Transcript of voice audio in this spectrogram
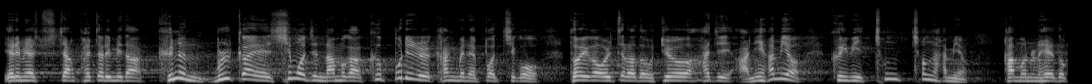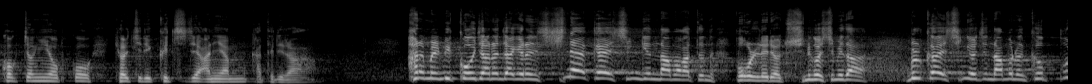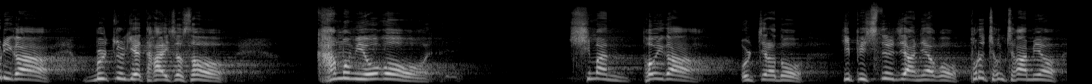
예레미야 17장 8절입니다. 그는 물가에 심어진 나무가 그 뿌리를 강변에 뻗치고 더위가 올지라도 두려하지 아니하며 그 입이 청청하며 가문은 해도 걱정이 없고 결실이 그치지 아니함 같으리라. 하나님을 믿고 의지하는 자에게는 시냇가에 심긴 나무 같은 복을 내려 주시는 것입니다. 물가에 심겨진 나무는 그 뿌리가 물줄기에 닿아 있어서 가뭄이 오고 심한 더위가 올지라도 잎이 시들지 아니하고 푸르청청하며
